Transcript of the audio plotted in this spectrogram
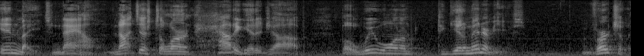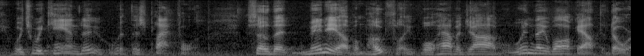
inmates now, not just to learn how to get a job, but we want them to get them interviews virtually, which we can do with this platform, so that many of them, hopefully, will have a job when they walk out the door.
